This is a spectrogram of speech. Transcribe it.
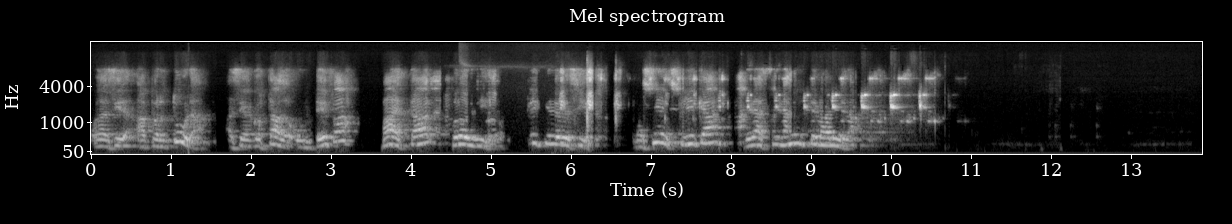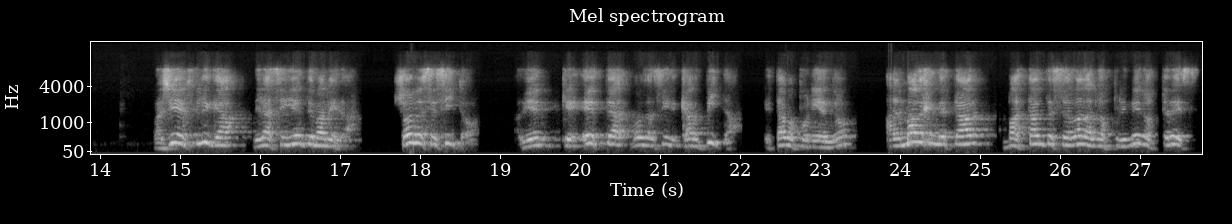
vamos a decir, apertura hacia el costado un tefa, va a estar prohibido. ¿Qué quiere decir? Así explica de la siguiente manera. Allí explica de la siguiente manera. Yo necesito, bien, que esta, vamos a decir, carpita que estamos poniendo, al margen de estar bastante cerrada los primeros tres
